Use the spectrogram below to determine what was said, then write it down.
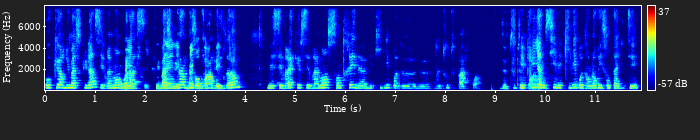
au cœur du masculin, c'est vraiment Oui, voilà, masculin parce qu'on parle des hommes, mais c'est vrai que c'est vraiment centré l'équilibre de, de, de toutes parts quoi. De toutes Et parts. puis il y a aussi l'équilibre dans l'horizontalité,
